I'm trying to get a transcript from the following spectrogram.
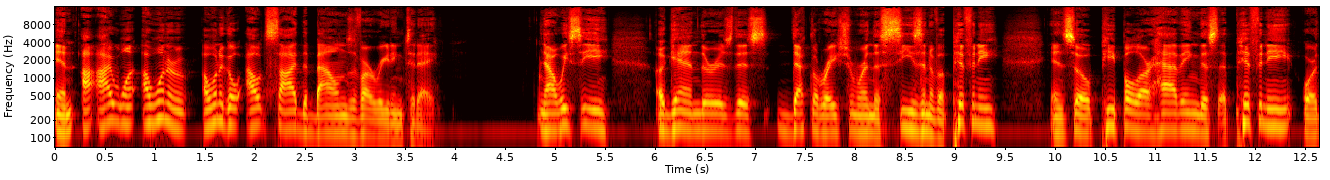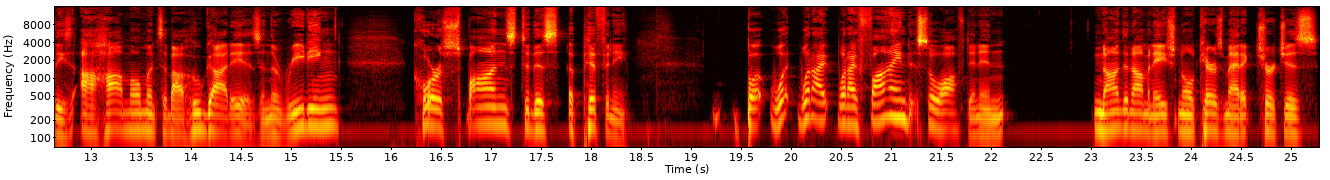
And I, I want I want to I want to go outside the bounds of our reading today. Now we see again there is this declaration we're in the season of epiphany and so people are having this epiphany or these aha moments about who God is. And the reading corresponds to this epiphany. But what, what I what I find so often in non-denominational charismatic churches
